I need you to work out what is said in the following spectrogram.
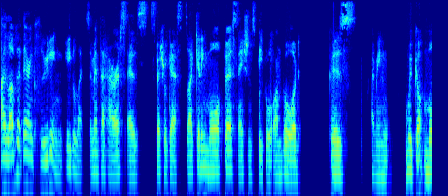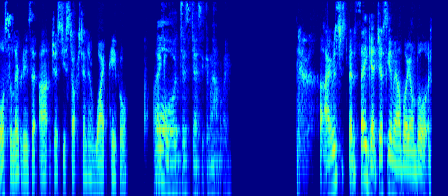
I love that they're including people like Samantha Harris as special guests, like getting more First Nations people on board. Because, I mean, we've got more celebrities that aren't just your stock standard white people. Like, or just Jessica Mauboy. I was just about to say, get Jessica Mauboy on board.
